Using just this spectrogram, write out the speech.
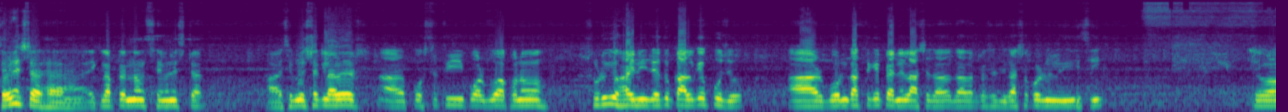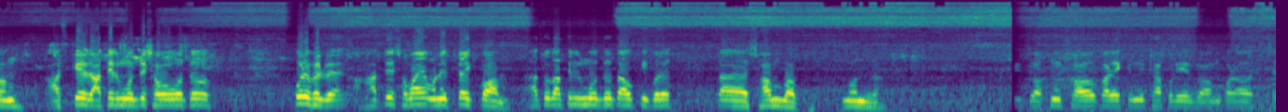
সেভেন স্টার হ্যাঁ হ্যাঁ। এই ক্লাবটার নাম সেভেন স্টার আর সেভেন স্টার ক্লাবের প্রস্তুতি পর্ব এখনও শুরুই হয়নি, যেহেতু কালকে পুজো। আর বনগাঁ থেকে প্যানেল আসে, দাদা, দাদার কাছে জিজ্ঞাসা করে নিয়েছি। এবং আজকে রাতের মধ্যে সম্ভবত করে ফেলবে। হাতে সময় অনেকটাই কম। এত রাত্রির মধ্যে তাও কী করে সম্ভব, বন্ধুরা? যত্ন সহকারে কিন্তু ঠাকুরের রং করা হচ্ছে।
